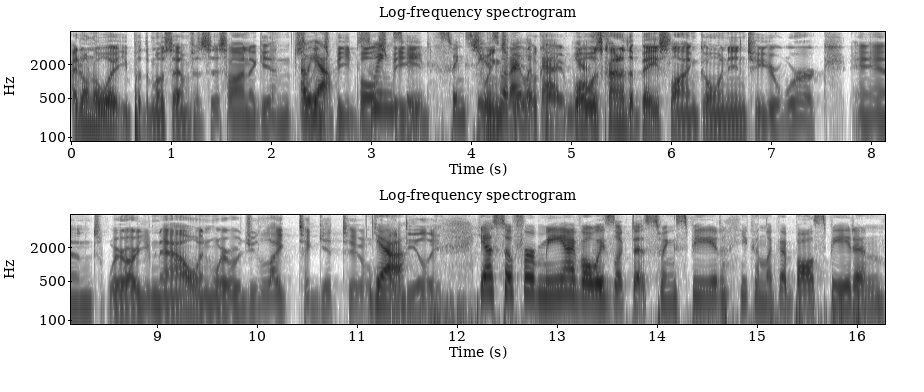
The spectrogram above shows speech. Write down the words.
I don't know what you put the most emphasis on. Again, swing oh yeah, speed, ball speed, swing speed, speed, swing speed is what I look okay. at. What was kind of the baseline going into your work, and where are you now, and where would you like to get to? Yeah. ideally. Yeah, so for me, I've always looked at swing speed. You can look at ball speed and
